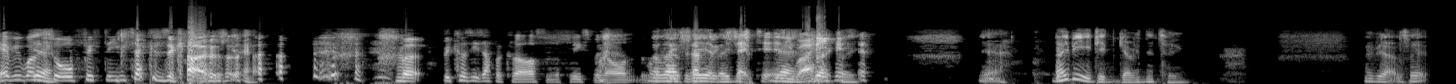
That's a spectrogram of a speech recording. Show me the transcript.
theory- everyone yeah. saw 15 seconds ago. Yeah. but because he's upper class and the policemen aren't, Well, the policemen have it, to they accept just- it yeah, anyway. exactly. Yeah, maybe he didn't go in the tomb. Maybe that was it.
